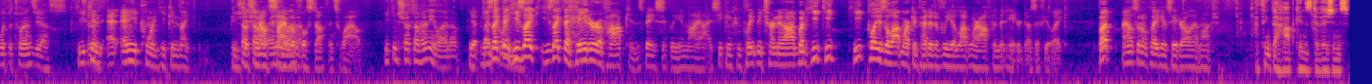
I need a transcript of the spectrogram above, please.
with the Twins, yes. he True. can at any point he can like be Shut dishing out side lineup. stuff. It's wild. He can shut down any lineup. Yep, he's That like the, he's like he's like the hater of Hopkins, basically in my eyes. He can completely turn it on, but he he he plays a lot more competitively, a lot more often than Hater does. I feel like, but I also don't play against Hater all that much. I think the Hopkins divisions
